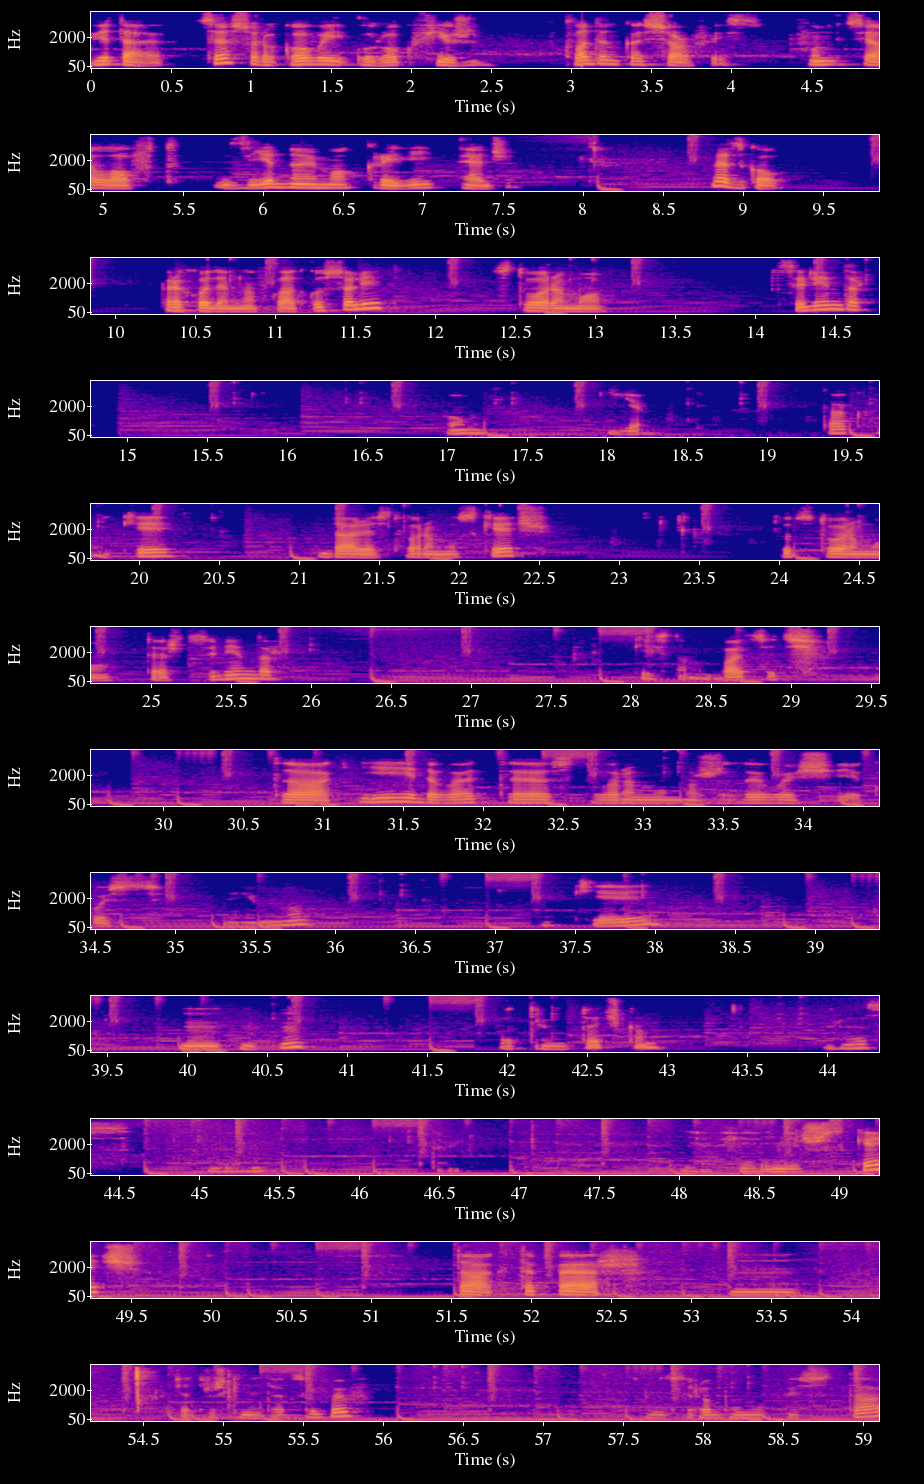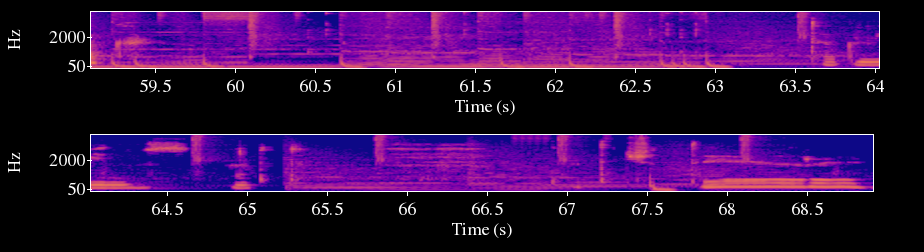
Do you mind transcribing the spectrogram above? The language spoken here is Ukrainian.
Вітаю! Це 40-й урок Fusion. Вкладинка Surface. Функція Loft. З'єднуємо криві еджі. Let's go. Переходимо на вкладку Solid. Створимо циліндр. Бум. Є. Так, окей. Далі створимо скетч. Тут створимо теж циліндр. Якийсь там 20. Так, і давайте створимо, можливо, ще якусь рівну. Окей. Угу. По трьом точкам. Раз, два, три. Фініш скетч. Так, тепер. Я трошки не так зробив. Зробимо ось так. Так, мінус. А тут. 4.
